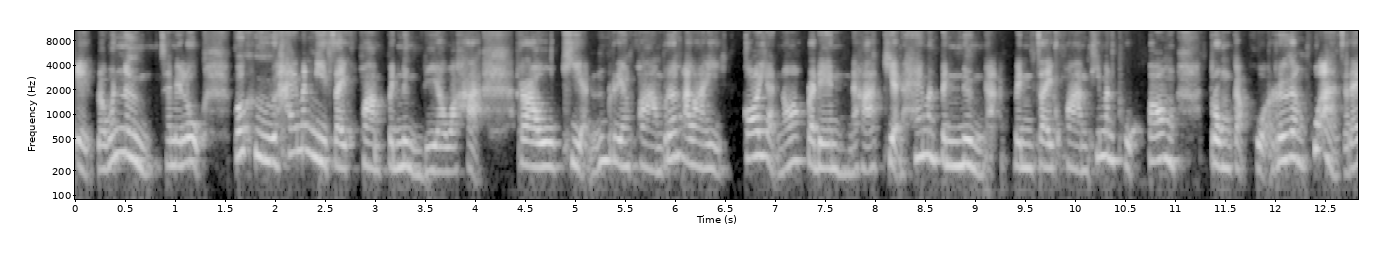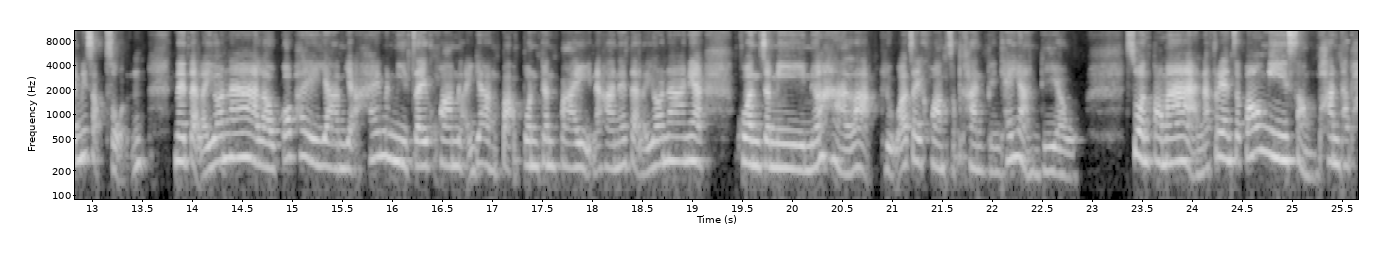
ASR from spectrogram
เอกแปลว่าหนึ่งใช่ไหมลูกก็คือให้มันมีใจความเป็นหนึ่งเดียวอะค่ะ เราเขียนเรียงความเรื่องอะไร ก็อย่านอกประเด็นนะคะ เขียนให้มันเป็นหนึ่งอะเป็นใจความที่มันถูกต้องตรงกับหัวเรื่อง ผู้อ่านจะได้ไม่สับสน ในแต่ละย่อหน้าเราก็พยายามอย่าให้มันมีใจความหลายอย่างปะปนกันไปนะคะ ในแต่ละย่อหน้าเนี่ยควรจะมีเนื้อหาหลัก หรือว่าใจความสำคัญเพียงแค่อย่างเดียว ส่วนต่อมานักเรียนจะต้องมีสัมพันธภ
